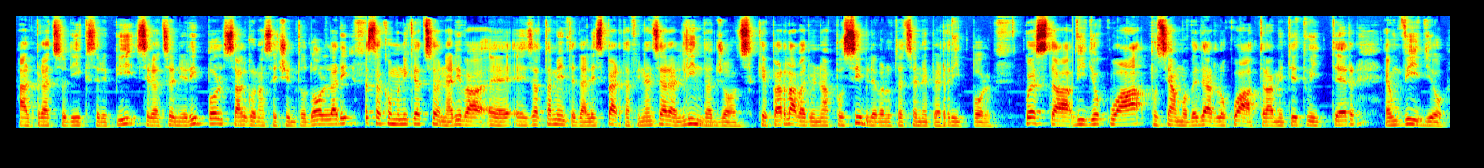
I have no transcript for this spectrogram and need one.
al prezzo di XRP se le azioni Ripple salgono a 600 dollari. Questa comunicazione arriva eh, esattamente dall'esperta finanziaria Linda Jones che parlava di una possibile valutazione per Ripple. Questo video qua possiamo vederlo qua tramite Twitter, è un video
